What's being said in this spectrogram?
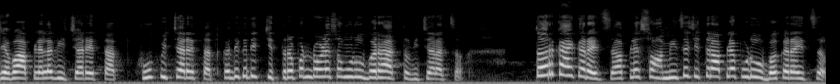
जेव्हा आपल्याला विचार येतात खूप विचार येतात कधी कधी चित्र पण डोळ्यासमोर उभं राहतं विचाराचं. तर काय करायचं? आपल्या स्वामीचं चित्र आपल्या पुढे उभं करायचं.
